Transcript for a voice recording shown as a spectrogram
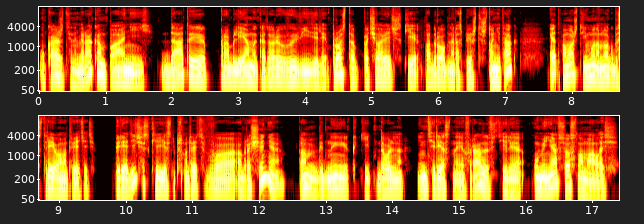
укажете номера компаний, даты, проблемы, которые вы видели, просто по-человечески подробно распишите, что не так, это поможет ему намного быстрее вам ответить. Периодически, если посмотреть в обращение, там видны какие-то довольно интересные фразы в стиле «у меня все сломалось»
